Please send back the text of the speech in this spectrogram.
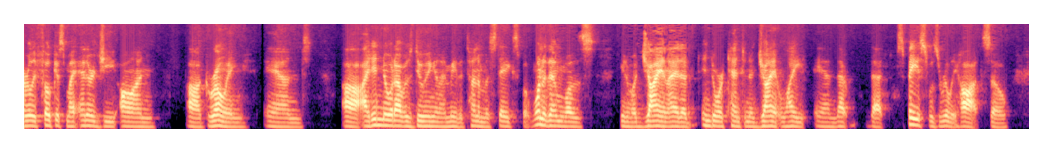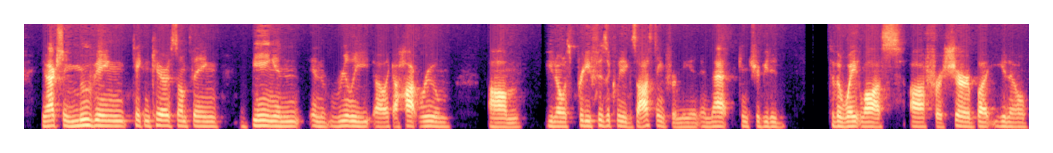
really focused my energy on uh, growing. And uh, I didn't know what I was doing, and I made a ton of mistakes. But one of them was, you know, a giant. I had an indoor tent and a giant light, and that that space was really hot. So you know actually moving taking care of something being in in really uh, like a hot room um, you know was pretty physically exhausting for me and, and that contributed to the weight loss uh, for sure but you know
